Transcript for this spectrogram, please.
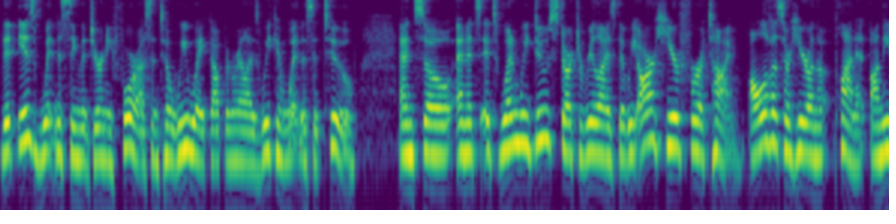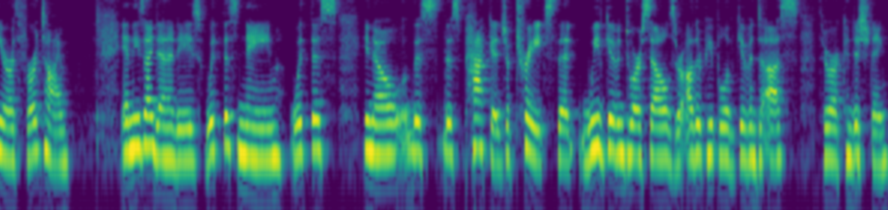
that is witnessing the journey for us until we wake up and realize we can witness it too and so, and it's, it's when we do start to realize that we are here for a time. All of us are here on the planet, on the earth for a time in these identities with this name with this you know this this package of traits that we've given to ourselves or other people have given to us through our conditioning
